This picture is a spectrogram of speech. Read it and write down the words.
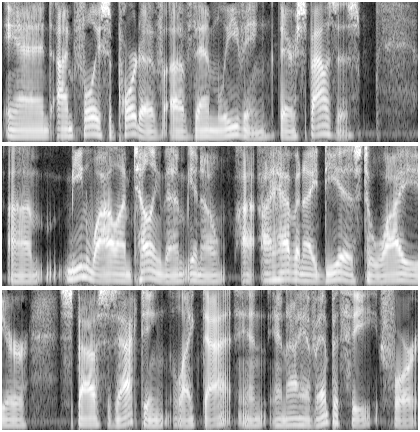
and I'm fully supportive of them leaving their spouses. Um, meanwhile, I'm telling them, you know, I, I, have an idea as to why your spouse is acting like that, and, and I have empathy for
